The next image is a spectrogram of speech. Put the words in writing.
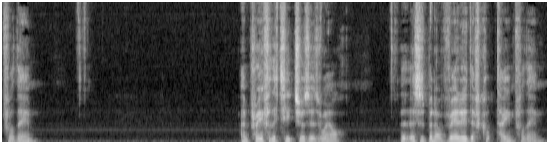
for them. And pray for the teachers as well, that this has been a very difficult time for them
